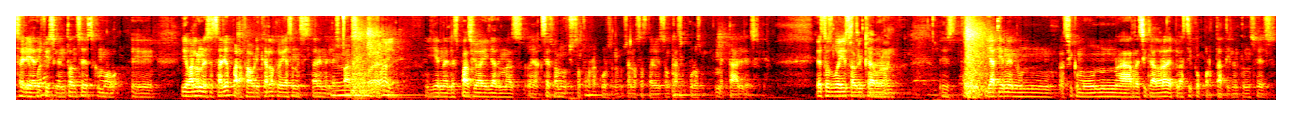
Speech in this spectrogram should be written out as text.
sería difícil. Entonces, como eh, llevar lo necesario para fabricar lo que vayas a necesitar en el espacio. Y en el espacio hay además eh, acceso a muchos otros recursos. ¿no? O sea, los asteroides son casi puros metales. Estos güeyes ahorita cabrón. este, ya tienen un, así como una recicladora de plástico portátil. Entonces,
